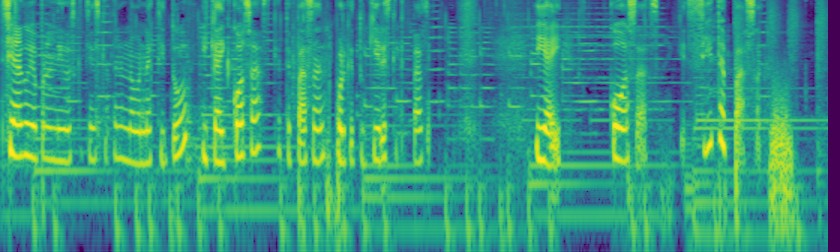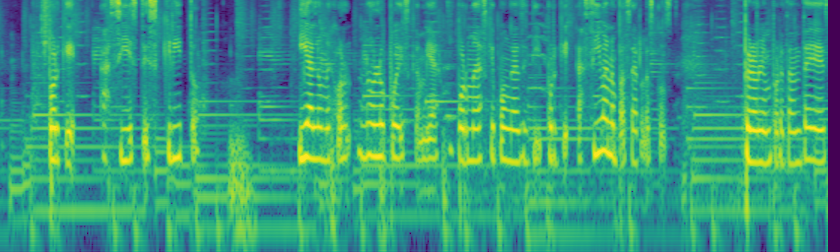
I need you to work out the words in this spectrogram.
Si algo he aprendido es que tienes que tener una buena actitud y que hay cosas que te pasan porque tú quieres que te pasen. Y hay cosas que sí te pasan porque así está escrito. Y a lo mejor no lo puedes cambiar por más que pongas de ti porque así van a pasar las cosas. Pero lo importante es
